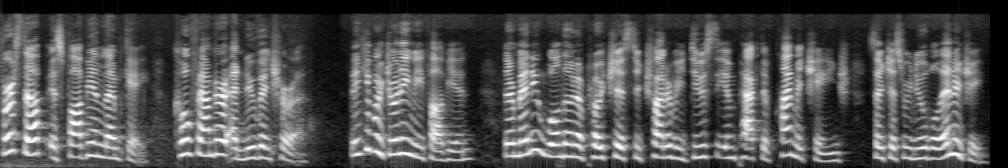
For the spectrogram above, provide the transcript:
First up is Fabian Lemke, co-founder at NuVentura. Thank you for joining me, Fabian. There are many well-known approaches to try to reduce the impact of climate change, such as renewable energy.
